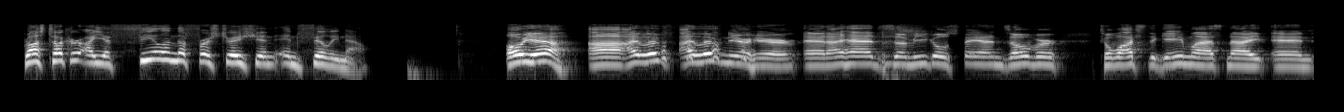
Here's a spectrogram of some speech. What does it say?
Ross Tucker, are you feeling the frustration in Philly now? Oh yeah, uh, I live I live near here, and I had some Eagles fans over to watch the game last night, and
